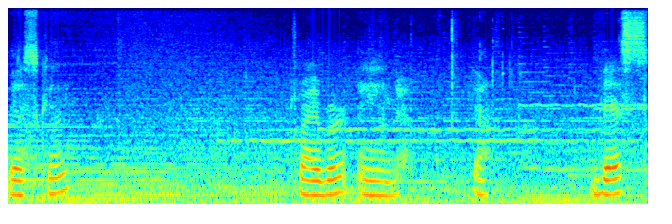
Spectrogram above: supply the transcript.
this skin, driver, and yeah, this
